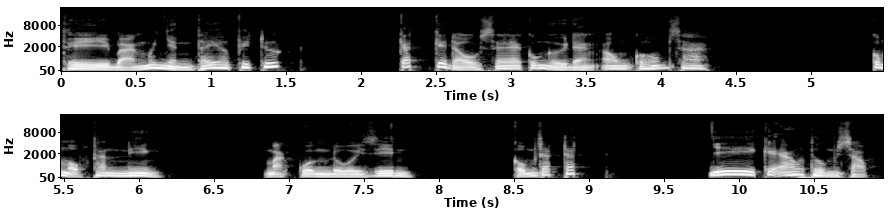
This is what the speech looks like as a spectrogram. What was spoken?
Thì bạn mới nhìn thấy ở phía trước, Cách cái đầu xe của người đàn ông có hống xa. Có một thanh niên, Mặc quần đùi jean, Cũng rách rách, Với cái áo thun sọc,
